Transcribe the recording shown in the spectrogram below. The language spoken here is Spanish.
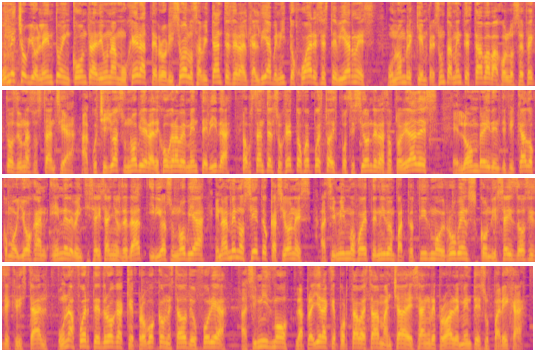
Un hecho violento en contra de una mujer aterrorizó a los habitantes de la alcaldía Benito Juárez este viernes. Un hombre quien presuntamente estaba bajo los efectos de una sustancia acuchilló a su novia y la dejó gravemente herida. No obstante, el sujeto fue puesto a disposición de las autoridades. El hombre, identificado como Johan N. de 26 años de edad, hirió a su novia en al menos siete ocasiones. Asimismo, fue detenido en patriotismo y Rubens con 16 dosis de cristal, una fuerte droga que provoca un estado de euforia. Asimismo, la playera que portaba estaba manchada de sangre, probablemente de su pareja.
